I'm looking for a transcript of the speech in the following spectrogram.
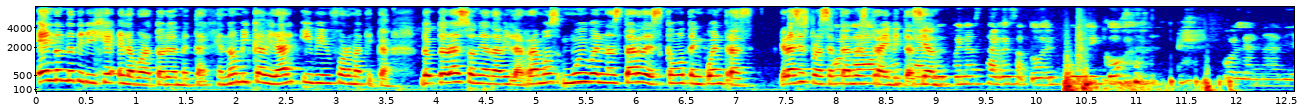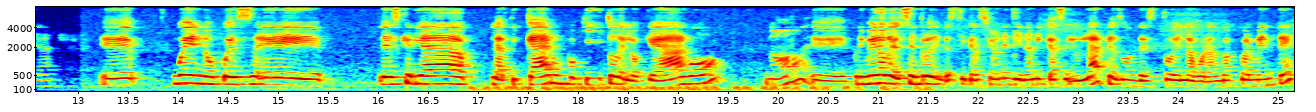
en donde dirige el Laboratorio de Metagenómica Viral y Bioinformática Informática. Doctora Sonia Dávila Ramos, muy buenas tardes, ¿cómo te encuentras? Gracias por aceptar nuestra invitación. buenas tardes a todo el público. Hola Nadia. Eh, bueno, pues eh, les quería platicar un poquito de lo que hago, ¿no? Eh, primero del Centro de Investigación en Dinámica Celular, que es donde estoy laborando actualmente,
